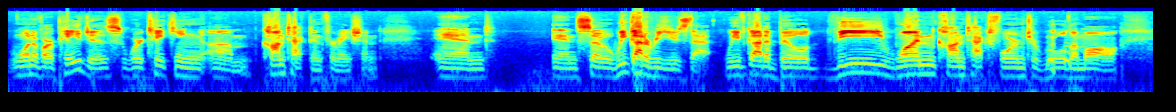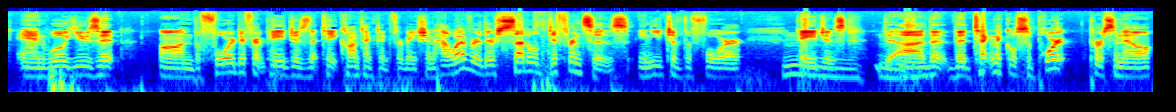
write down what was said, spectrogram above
one of our pages, we're taking um, contact information, and and so we got to reuse that. We've got to build the one contact form to rule them all, and we'll use it on the four different pages that take contact information. However, there's subtle differences in each of the four pages. The, uh, the the technical support personnel,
